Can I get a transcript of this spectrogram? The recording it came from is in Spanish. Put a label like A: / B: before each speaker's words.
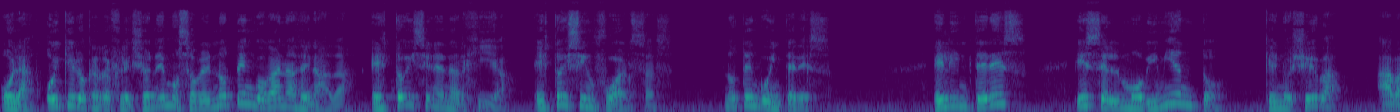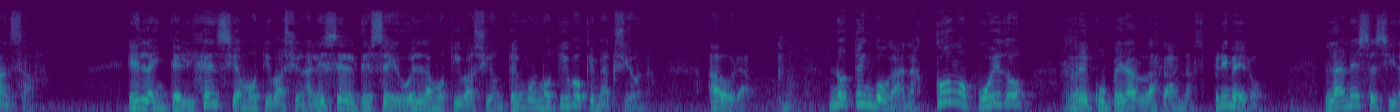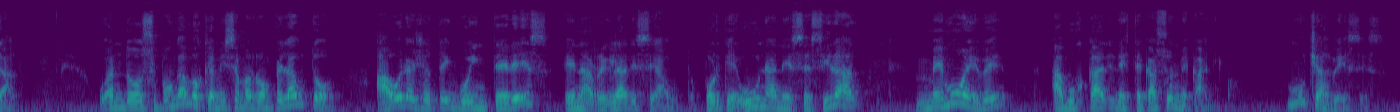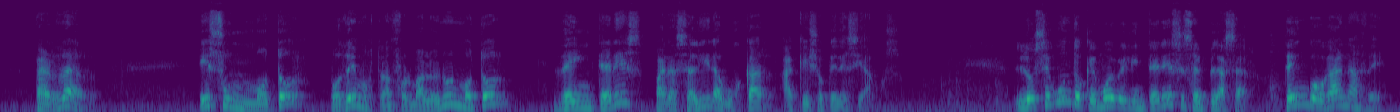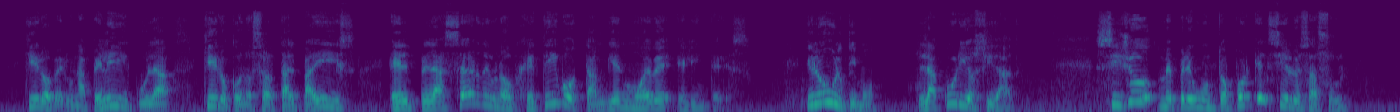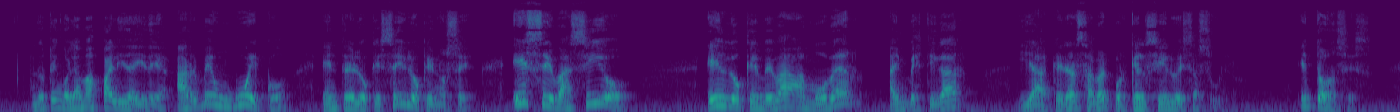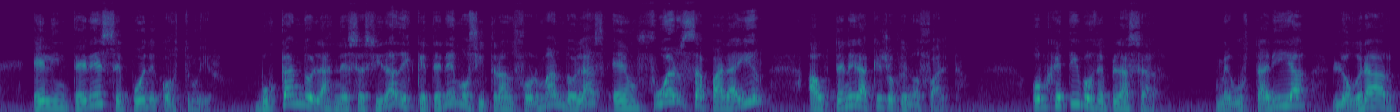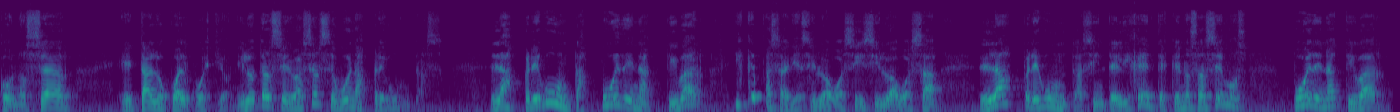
A: Hola, hoy quiero que reflexionemos sobre no tengo ganas de nada, estoy sin energía, estoy sin fuerzas, no tengo interés. El interés es el movimiento que nos lleva a avanzar. Es la inteligencia motivacional, es el deseo, es la motivación. Tengo un motivo que me acciona. Ahora, no tengo ganas. ¿Cómo puedo recuperar las ganas? Primero, la necesidad. Cuando supongamos que a mí se me rompe el auto, ahora yo tengo interés en arreglar ese auto, porque una necesidad me mueve a buscar, en este caso, un mecánico. Muchas veces, perder es un motor, podemos transformarlo en un motor de interés para salir a buscar aquello que deseamos. Lo segundo que mueve el interés es el placer. Tengo ganas de quiero ver una película, quiero conocer tal país. El placer de un objetivo también mueve el interés. Y lo último, la curiosidad. Si yo me pregunto, ¿por qué el cielo es azul? No tengo la más pálida idea. Armé un hueco entre lo que sé y lo que no sé. Ese vacío es lo que me va a mover a investigar y a querer saber por qué el cielo es azul. Entonces, el interés se puede construir buscando las necesidades que tenemos y transformándolas en fuerza para ir a obtener aquello que nos falta. Objetivos de placer. Me gustaría lograr, conocer eh, tal o cual cuestión. Y lo tercero, hacerse buenas preguntas. Las preguntas pueden activar, ¿y qué pasaría si lo hago así, si lo hago así? Las preguntas inteligentes que nos hacemos pueden activar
